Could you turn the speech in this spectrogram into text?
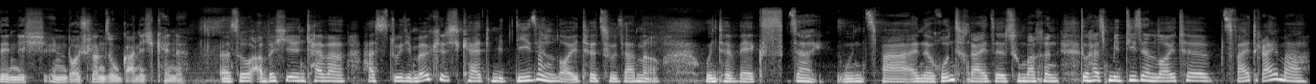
den ich in Deutschland so gar nicht kenne. Also, aber hier in Taiwan hast du die Möglichkeit, mit diesen Leuten zusammen unterwegs sein. Und zwar eine Rundreise zu machen. Du hast mit diesen Leuten zwei, dreimal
